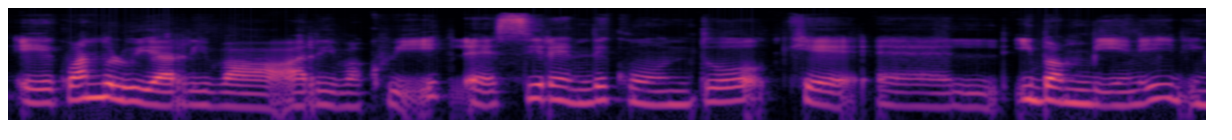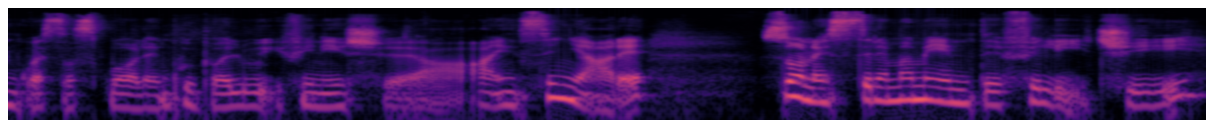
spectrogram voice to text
e quando lui arriva, arriva qui eh, si rende conto che eh, i bambini in questa scuola in cui poi lui finisce a, a insegnare sono estremamente felici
